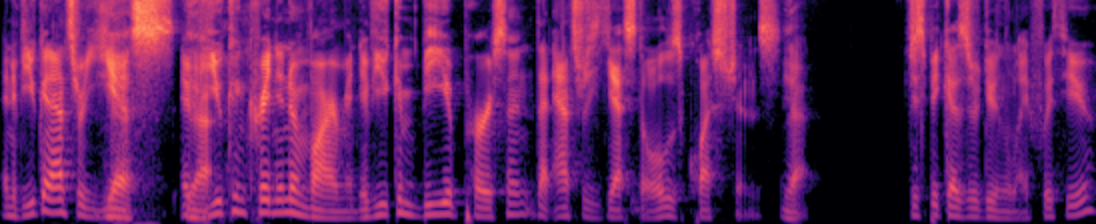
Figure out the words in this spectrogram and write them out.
And if you can answer yes, Yes, if yeah. you can create an environment, if you can be a person that answers yes to all those questions, Yeah. just because they're doing life with you,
